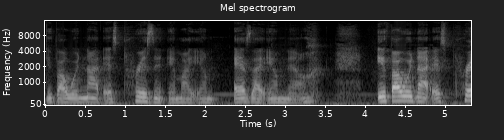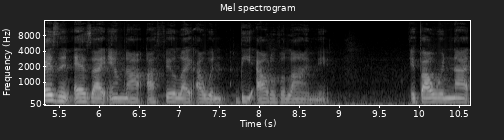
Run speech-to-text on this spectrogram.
If I were not as present am I am as I am now. if I were not as present as I am now, I feel like I would be out of alignment. If I were not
